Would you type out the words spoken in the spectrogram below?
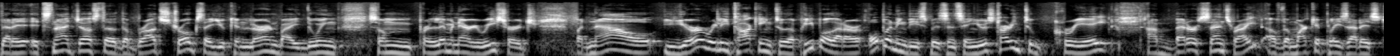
That it's not just the, the broad strokes that you can learn by doing some preliminary research, but now you're really talking to the people that are opening these businesses and you're starting to create a better sense, right, of the marketplace that is,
